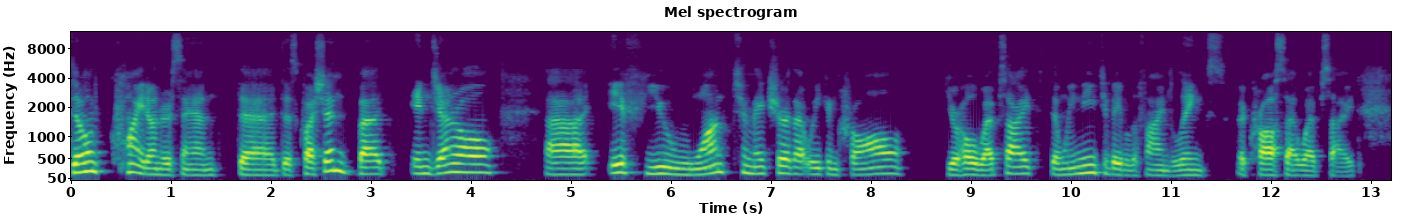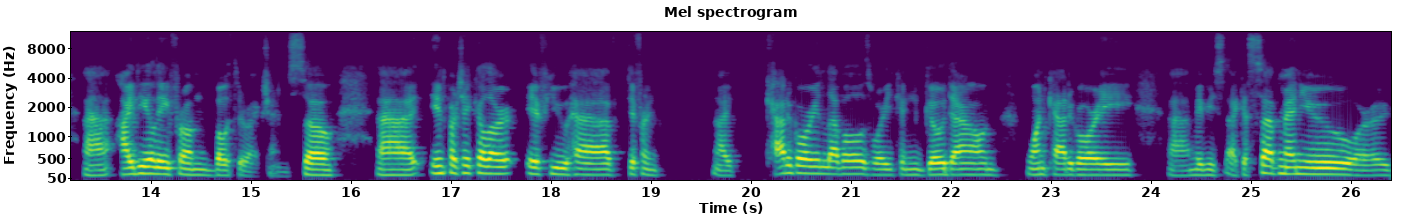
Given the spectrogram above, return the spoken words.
don't quite understand the, this question. But in general, uh, if you want to make sure that we can crawl your whole website, then we need to be able to find links across that website, uh, ideally from both directions. So uh, in particular, if you have different like category levels where you can go down one category, uh, maybe like a submenu or a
